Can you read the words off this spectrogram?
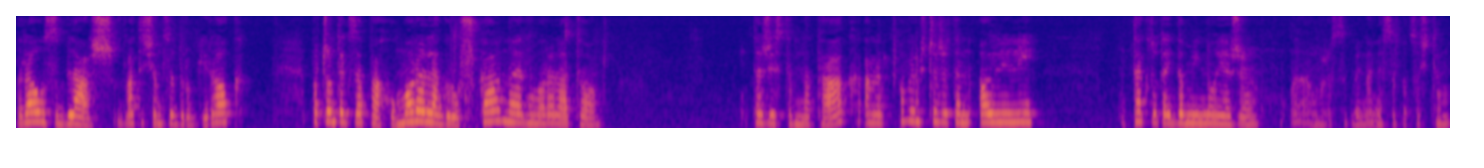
Rose Blush, 2002 rok. Początek zapachu, Morela gruszka, no jak Morela to też jestem na tak, ale powiem szczerze, ten Oily tak tutaj dominuje, że a, może sobie naniosę, bo coś tam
